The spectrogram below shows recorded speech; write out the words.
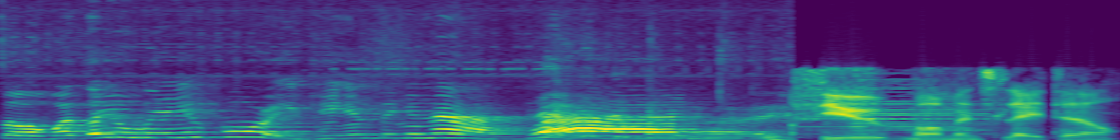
So, what are you waiting for? I-JNT nyo na. Bye! Bye. Few moments later.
